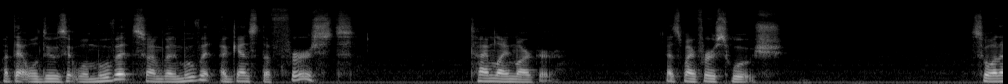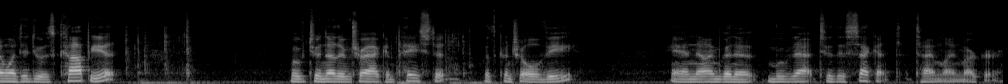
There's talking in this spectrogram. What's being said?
What that will do is it will move it. So I'm going to move it against the first timeline marker. That's my first swoosh. So what I want to do is copy it, move to another track and paste it with Control V. And now I'm going to move that to the second timeline marker.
